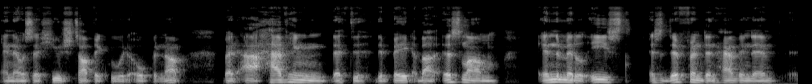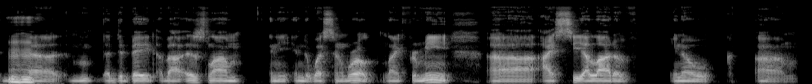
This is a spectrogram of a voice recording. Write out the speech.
and that was a huge topic we would open up. But uh, having that d- debate about Islam in the Middle East is different than having the, Mhm. uh, a debate about Islam in the, in the Western world. Like for me, uh, I see a lot of you know um,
